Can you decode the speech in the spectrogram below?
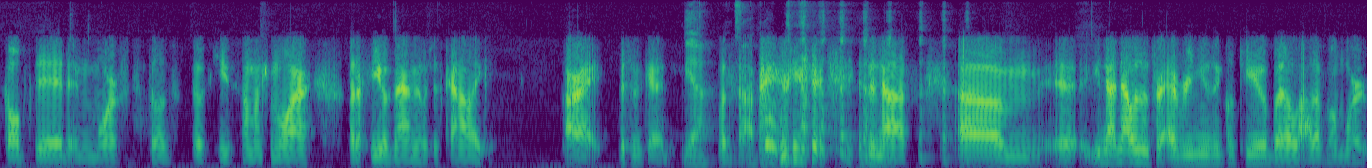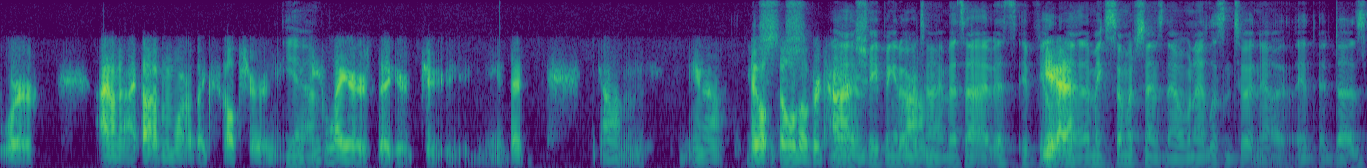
sculpted and morphed those those keys so much more, but a few of them it was just kind of like, all right, this is good. Yeah, let's stop. it's enough. Um, it, uh, that wasn't for every musical cue, but a lot of them were were I don't know. I thought of them more of like sculpture and, yeah. these layers that you're that um you know build build over time. Yeah, shaping it over um, time. That's how it's, it feels. Yeah. yeah. that makes so much sense now when I listen to it. Now it, it does.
